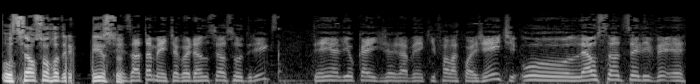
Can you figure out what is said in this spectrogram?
o Celso Rodrigues, isso. Exatamente, aguardando o Celso Rodrigues. Tem ali o Kaique já, já vem aqui falar com a gente. O Léo Santos, ele vem, é,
